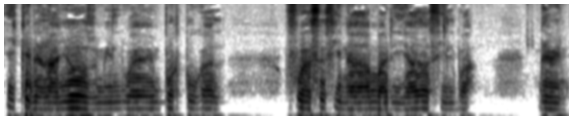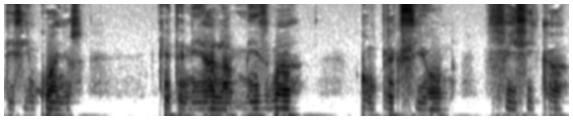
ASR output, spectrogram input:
y que en el año 2009 en Portugal fue asesinada María da Silva, de 25 años, que tenía la misma complexión física,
